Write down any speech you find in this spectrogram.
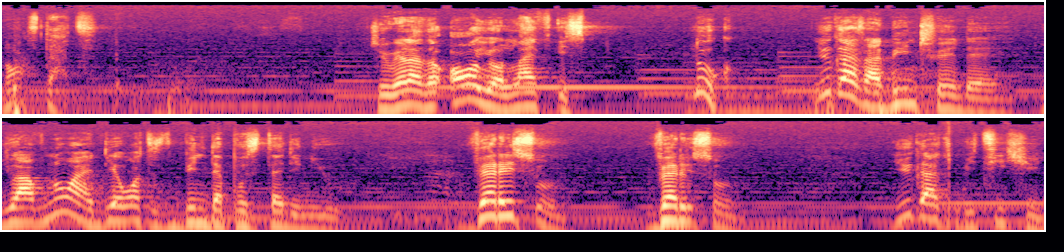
Not that. You realize that all your life is. Look, you guys are being trained there. You have no idea what is being deposited in you. Very soon. Very soon. You guys will be teaching.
